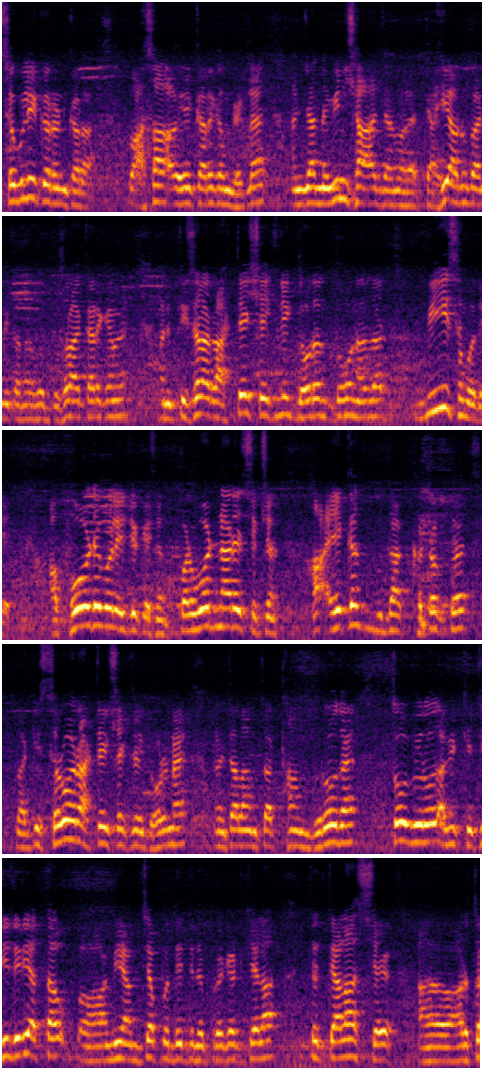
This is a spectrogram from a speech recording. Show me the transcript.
सबलीकरण करा. तो असा एक कार्यक्रम भेटला आहे आणि ज्या नवीन शाळा जन्माल्या त्याही अनुदानित करण्याचा दुसरा कार्यक्रम आहे. आणि तिसरा राष्ट्रीय शैक्षणिक धोरण दोन हजार वीसमध्ये अफोर्डेबल एज्युकेशन परवडणारे शिक्षण हा एकच मुद्दा खटकतो आहे बाकी सर्व राष्ट्रीय शैक्षणिक धोरण आहे आणि त्याला आमचा ठाम विरोध आहे. तो विरोध आम्ही किती जरी आत्ता आम्ही आमच्या पद्धतीने प्रकट केला तर त्याला शे अर्थ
